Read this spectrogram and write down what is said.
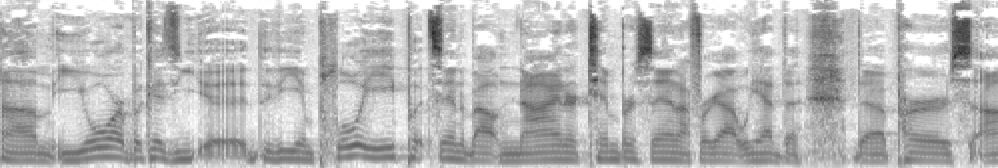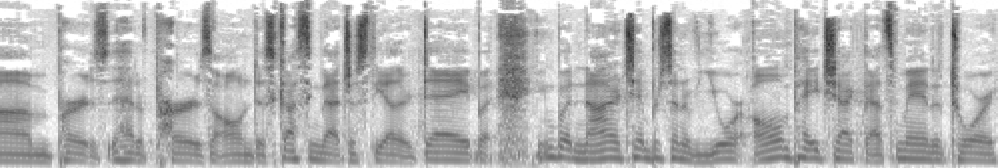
um, your because uh, the employee puts in about nine or ten percent. I forgot we had the the PERS um, PERS head of PERS on discussing that just the other day. But you can put nine or ten percent of your own paycheck. That's mandatory,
